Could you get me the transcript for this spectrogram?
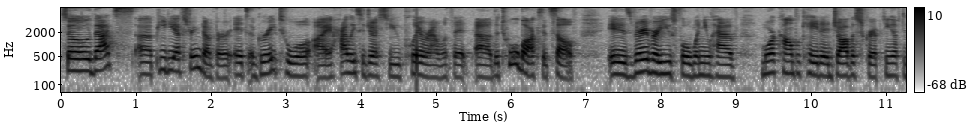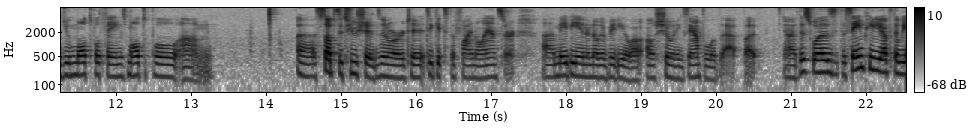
So that's uh, PDF Stream Dumper. It's a great tool. I highly suggest you play around with it. Uh, the toolbox itself is very, very useful when you have more complicated JavaScript. and You have to do multiple things, multiple um, uh, substitutions in order to, to get to the final answer. Uh, maybe in another video I'll, I'll, show an example of that. But uh, this was the same PDF that we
